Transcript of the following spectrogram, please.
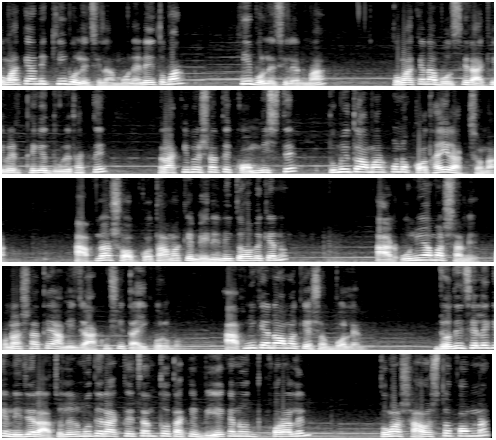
তোমাকে আমি কি বলেছিলাম, মনে নেই তোমার? কি বলেছিলেন মা? তোমাকে না বলছি রাকিবের থেকে দূরে থাকতে? রাকিবের সাথে কম মিশতে? তুমি তো আমার কোনো কথাই রাখছো না। আপনার সব কথা আমাকে মেনে নিতে হবে কেন? আর উনি আমার স্বামী, ওনার সাথে আমি যা খুশি তাই করব। আপনি কেন আমাকে এসব বললেন? যদি ছেলেকে নিজের আঁচলের মধ্যে রাখতে চান তো তাকে বিয়ে কেন করালেন? তোমার সাহস তো কম না?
